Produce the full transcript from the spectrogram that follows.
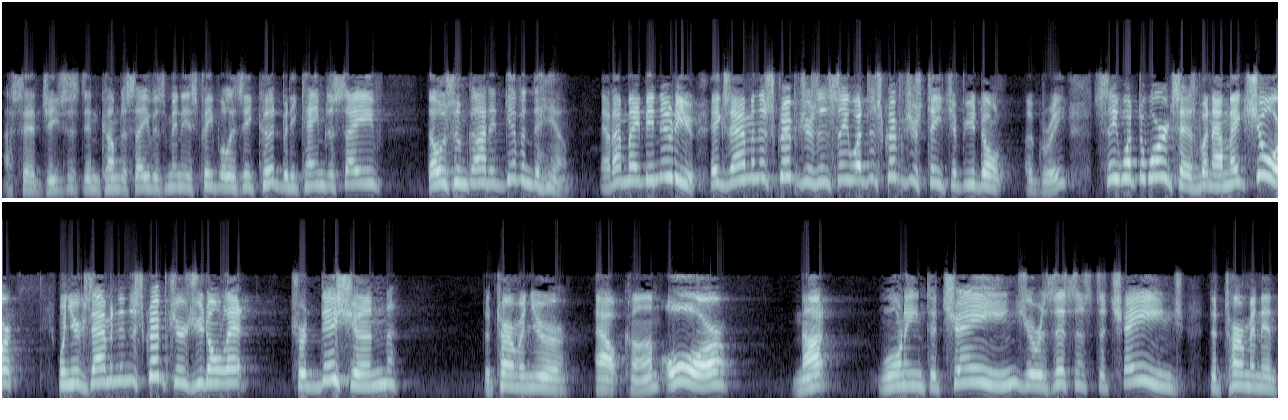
I said Jesus didn't come to save as many as people as he could, but he came to save those whom God had given to him. Now, that may be new to you. Examine the Scriptures and see what the Scriptures teach if you don't agree. See what the Word says. But now make sure when you're examining the Scriptures, you don't let tradition determine your outcome or not wanting to change, your resistance to change determining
